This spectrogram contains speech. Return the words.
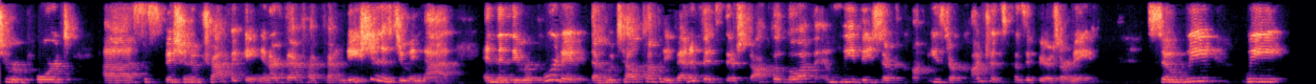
to report uh, suspicion of trafficking. And our foundation is doing that. And then they report it, the hotel company benefits, their stock will go up, and we are eased our conscience because it bears our name. So we we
